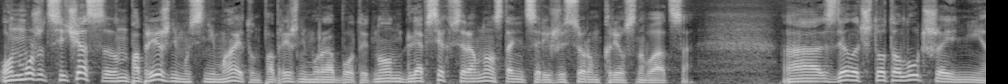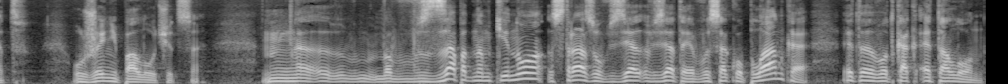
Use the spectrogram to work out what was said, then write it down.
Он может сейчас, он по-прежнему снимает, он по-прежнему работает, но он для всех все равно останется режиссером крестного отца. А сделать что-то лучшее нет, уже не получится. Э, в западном кино сразу взя, взятая высоко планка, это вот как эталон.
